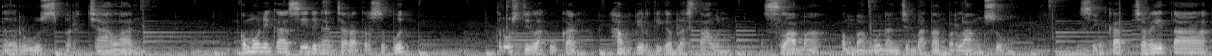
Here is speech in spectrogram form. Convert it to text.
terus berjalan. Komunikasi dengan cara tersebut terus dilakukan hampir 13 tahun selama pembangunan jembatan berlangsung. Singkat cerita,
